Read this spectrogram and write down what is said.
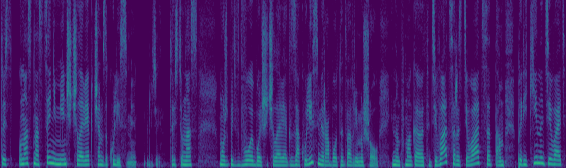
То есть у нас на сцене меньше человек, чем за кулисами людей. То есть у нас, может быть, вдвое больше человек за кулисами работают во время шоу. И нам помогают одеваться, раздеваться, там парики надевать.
